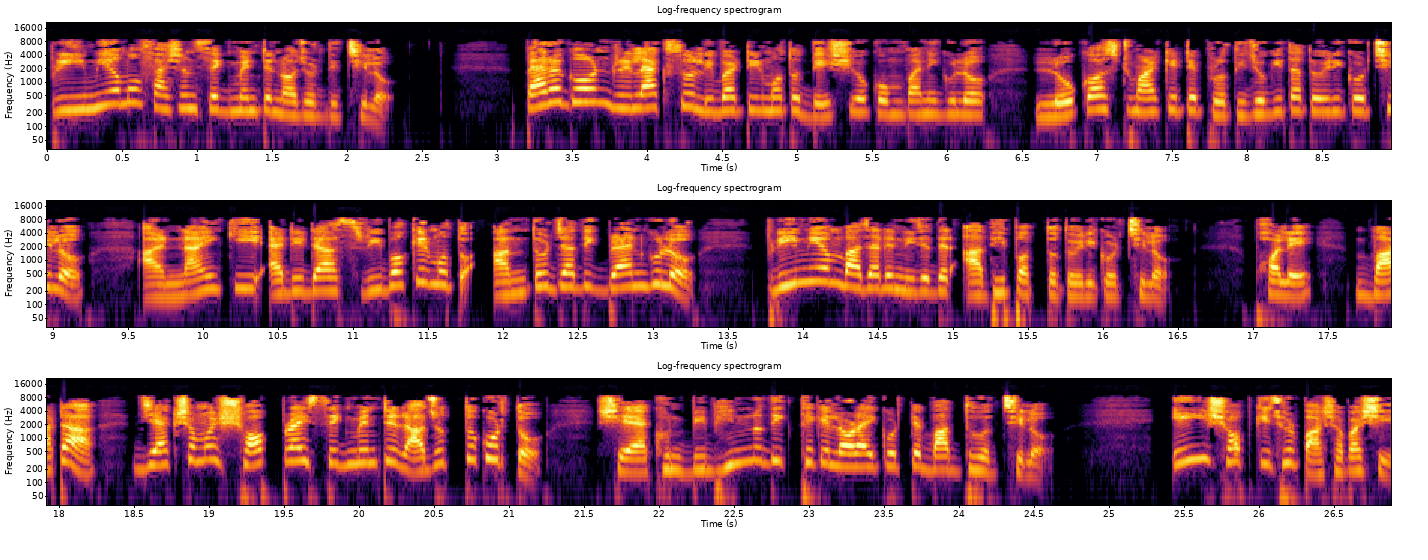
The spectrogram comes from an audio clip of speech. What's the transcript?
প্রিমিয়াম ও ফ্যাশন সেগমেন্টে নজর দিচ্ছিল। প্যারাগন, রিল্যাক্স ও লিবার্টির মতো দেশীয় কোম্পানিগুলো লো কস্ট মার্কেটে প্রতিযোগিতা তৈরি করছিল, আর নাইকি, অ্যাডিডাস, রিবকের মতো আন্তর্জাতিক ব্র্যান্ডগুলো প্রিমিয়াম বাজারে নিজেদের আধিপত্য তৈরি করছিল। ফলে বাটা যে একসময় সব প্রাইস সেগমেন্টে রাজত্ব করত, সে এখন বিভিন্ন দিক থেকে লড়াই করতে বাধ্য হচ্ছিল। এই সব কিছুর পাশাপাশি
